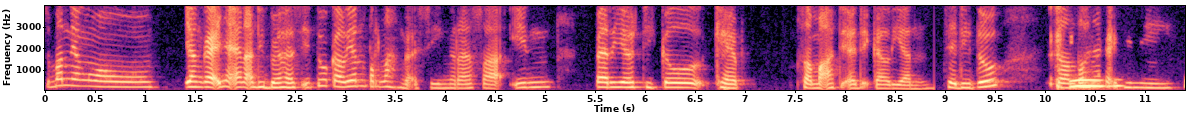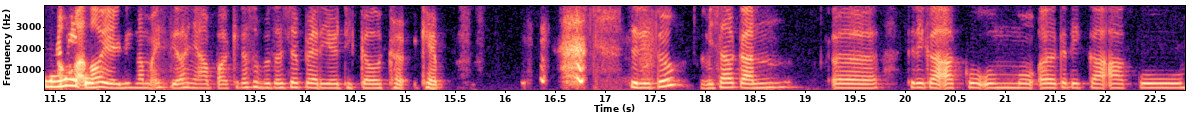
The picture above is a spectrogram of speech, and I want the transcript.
Cuman yang mau, yang kayaknya enak dibahas itu kalian pernah nggak sih ngerasain periodical gap sama adik-adik kalian? Jadi tuh contohnya kayak gini. Gimana Aku nggak itu? tahu ya ini nama istilahnya apa. Kita sebut saja periodical ga- gap. Jadi tuh misalkan eh, ketika aku umur ketika aku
